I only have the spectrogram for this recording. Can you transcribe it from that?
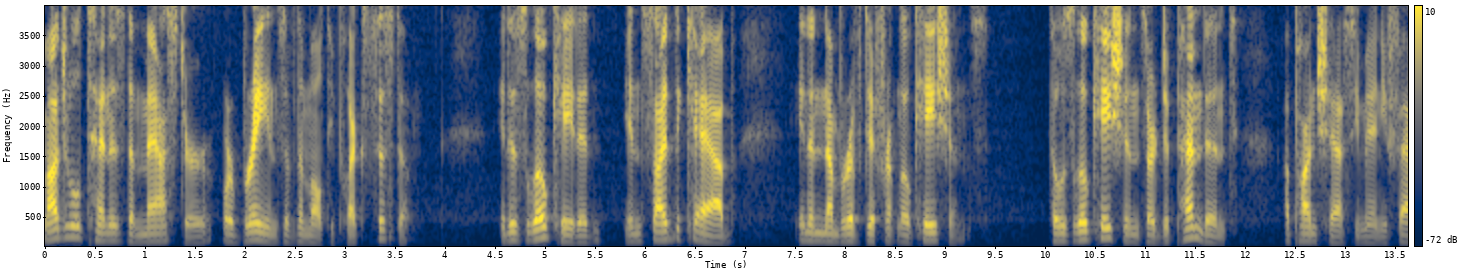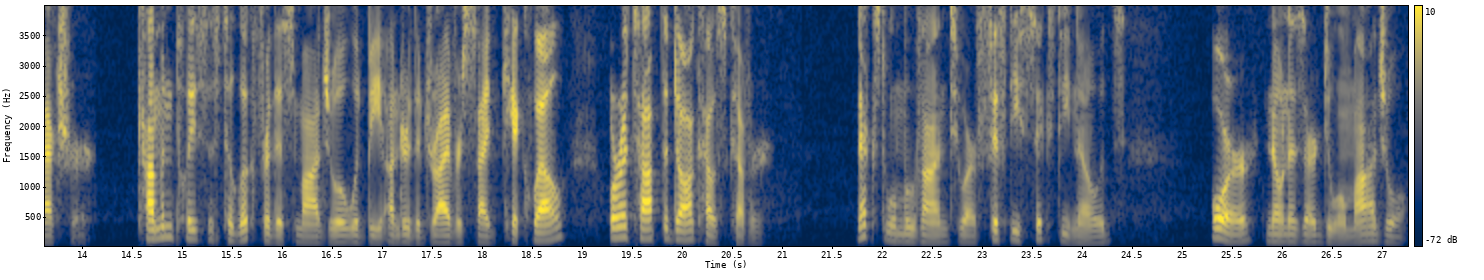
Module 10 is the master or brains of the multiplex system. It is located inside the cab in a number of different locations. Those locations are dependent upon chassis manufacturer. Common places to look for this module would be under the driver's side kickwell or atop the doghouse cover. Next we'll move on to our 5060 nodes, or known as our dual module.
